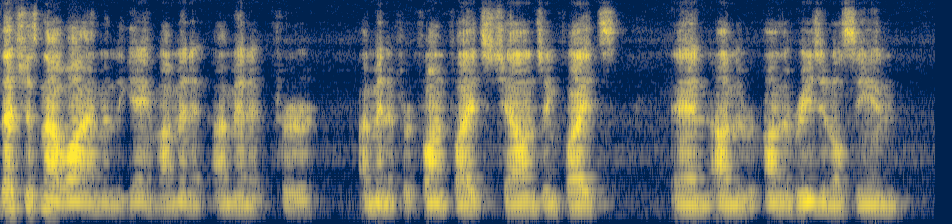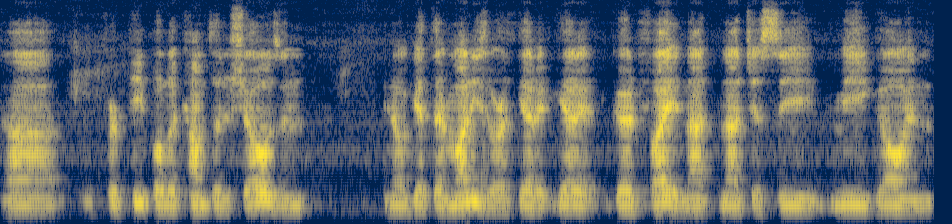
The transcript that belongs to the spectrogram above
That's just not why I'm in the game. I'm in it. I'm in it for I'm in it for fun fights, challenging fights, and on the on the regional scene uh, for people to come to the shows and you know get their money's worth, get it get a good fight, not not just see me go and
